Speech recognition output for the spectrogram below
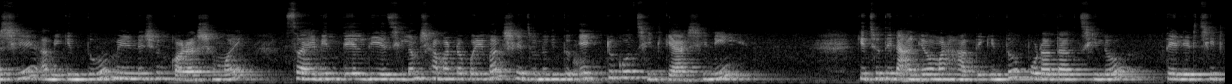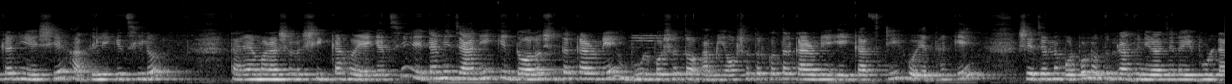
আসে। আমি কিন্তু মেরিনেশন করার সময় সয়াবিন তেল দিয়েছিলাম সামান্য পরিমাণ, সেজন্য কিন্তু একটুকু ছিটকে আসেনি। কিছুদিন আগেও আমার হাতে কিন্তু পোড়া দাগ ছিল, তেলের ছিটকা নিয়ে এসে হাতে লেগেছিল। তাই আমার আসলে শিক্ষা হয়ে গেছে। এটা আমি জানি কিন্তু অলসতার কারণে, ভুলবশত আমি অসতর্কতার কারণে এই কাজটি হয়ে থাকে। সেজন্য বলব নতুন রাঁধুনিরা যেন এই ভুলটা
